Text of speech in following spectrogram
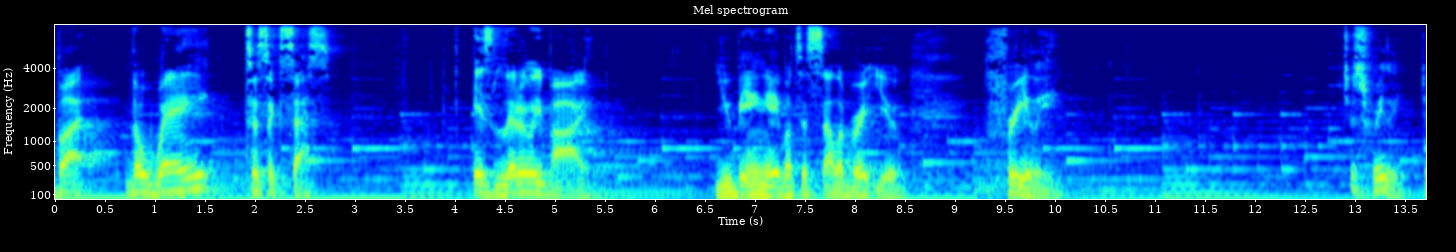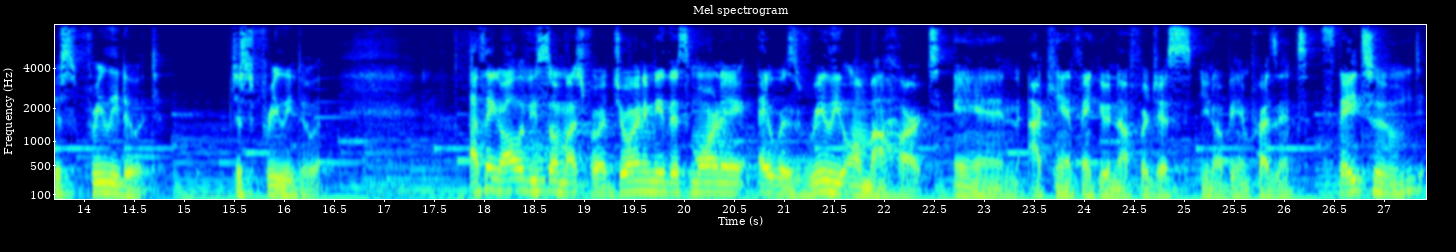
But the way to success is literally by you being able to celebrate you freely. Just freely. Just freely do it. Just freely do it. I thank all of you so much for joining me this morning. It was really on my heart, and I can't thank you enough for just, you know, being present. Stay tuned,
